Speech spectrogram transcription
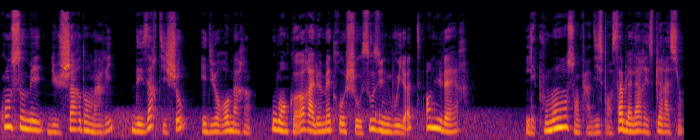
consommer du chardon-marie, des artichauts et du romarin, ou encore à le mettre au chaud sous une bouillotte en hiver. Les poumons sont indispensables à la respiration.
